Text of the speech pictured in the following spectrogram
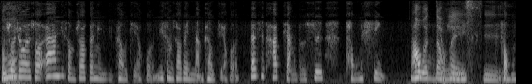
比如说就会说，哎，你什么时候跟你女朋友结婚？你什么时候跟你男朋友结婚？但是他讲的是同性。然后我懂意思，讽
